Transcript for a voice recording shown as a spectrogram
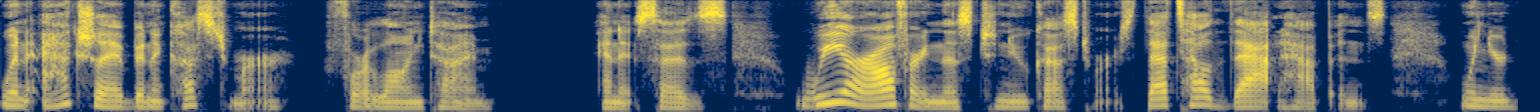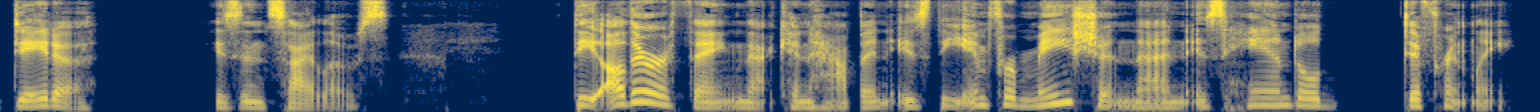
when actually I've been a customer for a long time. And it says, We are offering this to new customers. That's how that happens when your data is in silos. The other thing that can happen is the information then is handled differently.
